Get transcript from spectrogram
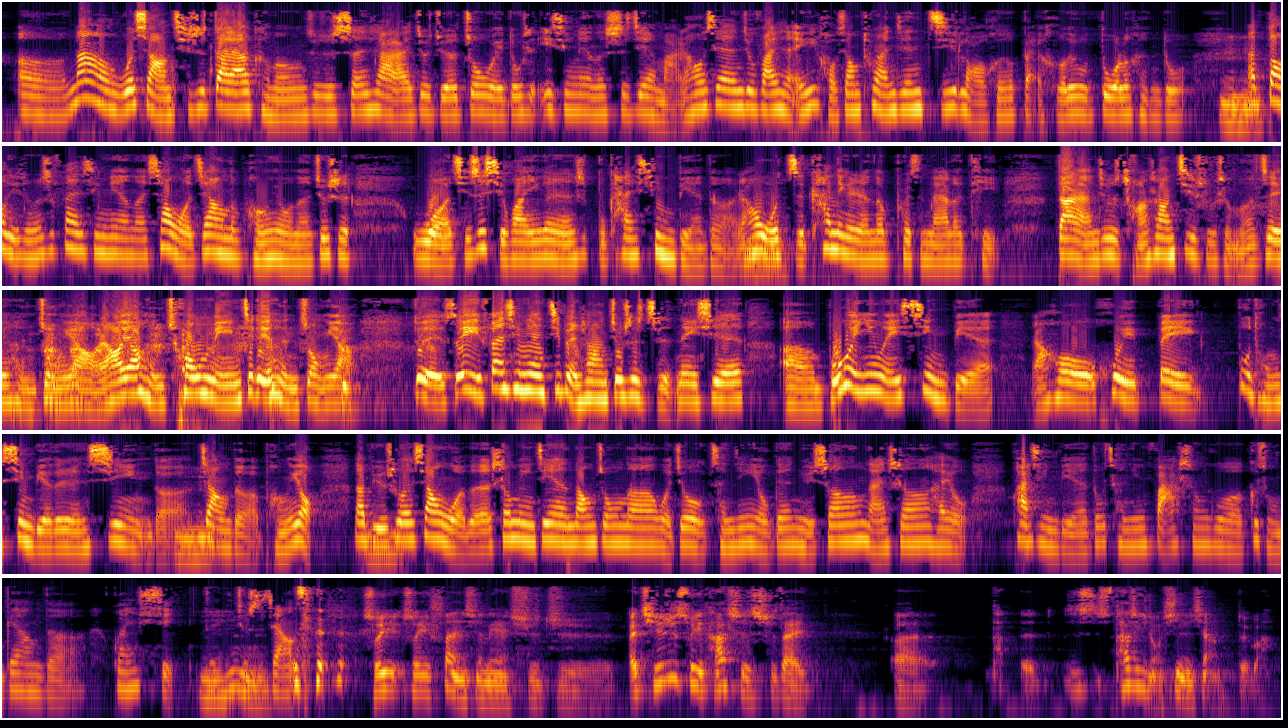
呃，那我想其实大家可能就是生下来就觉得周围都是异性恋的世界嘛，然后现在就发现，哎，好像突然间基佬和百合的又多了很多。嗯那到底什么是泛性恋呢？像我这样的朋友呢，就是我其实喜欢一个人是不看性别的，然后我只看那个人的 personality，当然就是床上技术什么的，这也很重要，然后要很聪明，这个也很重要。对，所以泛性恋基本上就是指那些呃不会因为性别，然后会被不同性别的人吸引的这样的朋友。那比如说像我的生命经验当中呢，我就曾经有跟女生、男生还有跨性别都曾经发生过各种各样的关系，对，嗯就是这样子。所以所以泛性恋是指，哎，其实所以它是是在，呃，它呃，它是一种性象，对吧？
